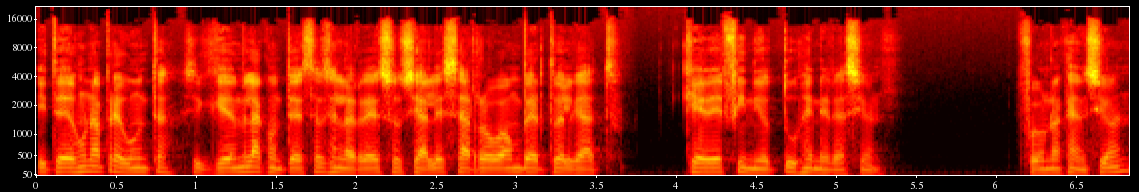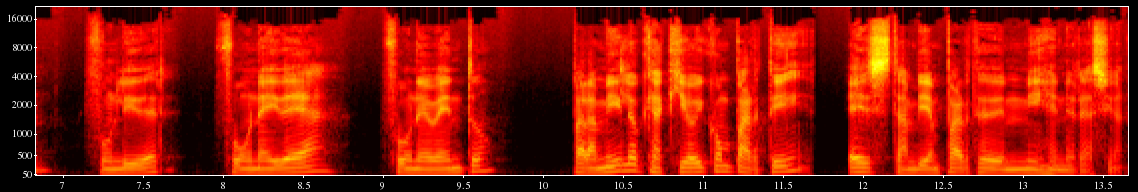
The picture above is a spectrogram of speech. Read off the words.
Y te dejo una pregunta, si quieres me la contestas en las redes sociales, arroba Humberto el Gato. ¿Qué definió tu generación? ¿Fue una canción? ¿Fue un líder? ¿Fue una idea? ¿Fue un evento? Para mí lo que aquí hoy compartí es también parte de mi generación.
